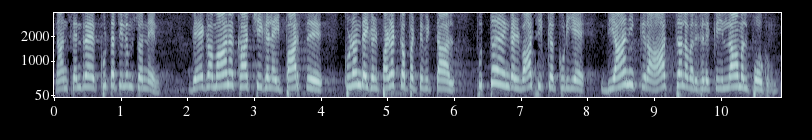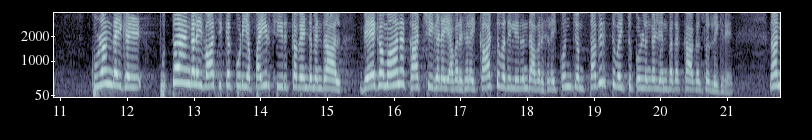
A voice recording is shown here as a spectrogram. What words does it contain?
நான் சென்ற கூட்டத்திலும் சொன்னேன். வேகமான காட்சிகளை பார்த்து குழந்தைகள் பழக்கப்பட்டு விட்டால் புத்தகங்கள் வாசிக்கக்கூடிய தியானிக்கிற ஆற்றல் அவர்களுக்கு இல்லாமல் போகும். குழந்தைகள் புத்தகங்களை வாசிக்கக்கூடிய பயிற்சி இருக்க வேண்டும் என்றால் வேகமான காட்சிகளை அவர்களை காட்டுவதில் இருந்து அவர்களை கொஞ்சம் தவிர்த்து வைத்துக் கொள்ளுங்கள் என்பதற்காக சொல்லுகிறேன். நான்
